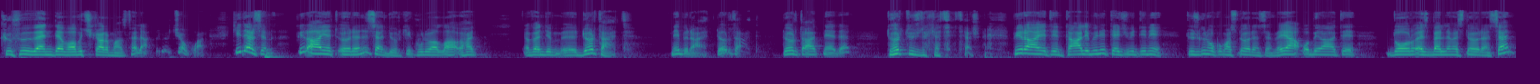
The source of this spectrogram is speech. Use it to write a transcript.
Küfüvende vabı çıkarmaz falan. Çok var. Gidersin bir ayet öğrenirsen diyor ki kulü Allahu ehad efendim e, dört ayet. Ne bir ayet? Dört ayet. Dört ayet ne eder? 400 rekat eder. Bir ayetin talimini, tecvidini düzgün okumasını öğrensen veya o bir ayeti doğru ezberlemesini öğrensen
